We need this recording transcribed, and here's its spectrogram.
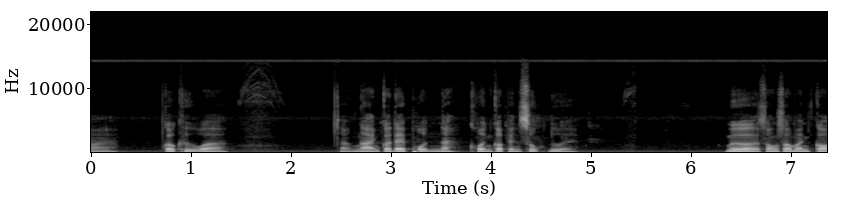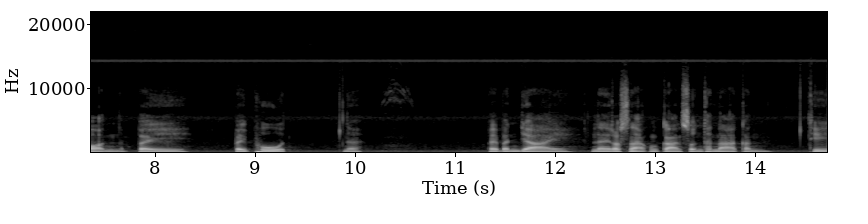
มา ก็คือว่างานก็ได้ผลนะคนก็เป็นสุขด้วย เมื่อสองสามวันก่อนไปไปพูดนะไปบรรยายในลักษณะของการสนทนากันที่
